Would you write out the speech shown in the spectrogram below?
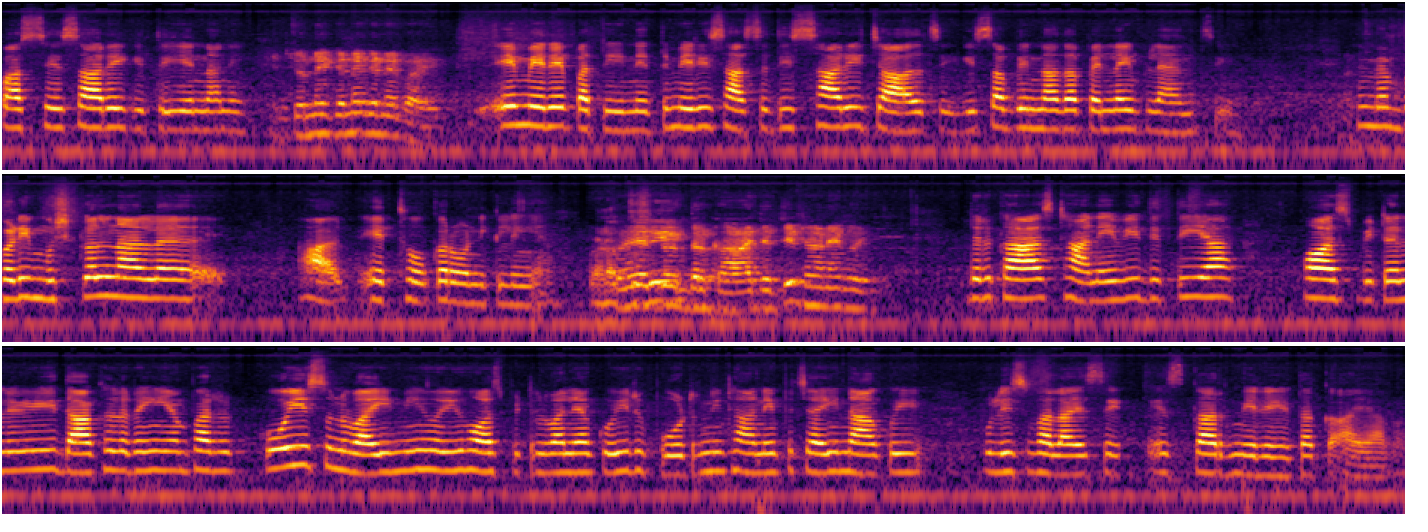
ਪਾਸੇ ਸਾਰੇ ਕੀਤੇ ਇਹਨਾਂ ਨੇ। ਇਹ ਚੁੰਨੀ ਕਿੰਨੇ ਕਿੰਨੇ ਪਾਈ ਇਹ ਮੇਰੇ ਪਤੀ ਨੇ ਤੇ ਮੇਰੀ ਸੱਸ ਦੀ ਸਾਰੀ ਚਾਲ ਸੀਗੀ ਸਭ ਇਹਨਾਂ ਦਾ ਪਹਿਲਾਂ ਹੀ ਪਲਾਨ ਸੀ। ਮੈਂ ਬੜੀ ਮੁਸ਼ਕਲ ਨਾਲ ਆ ਇੱਥੋਂ ਘਰੋਂ ਨਿਕਲੀ ਆ। ਭੈਣਾ ਕੋਈ ਤੁਸੀਂ ਦ- ਦਰਖਾਸਤ ਦਿੱਤੀ ਥਾਣੇ ਕੋਈ? ਦਰਖਾਸਤ ਥਾਣੇ ਵੀ ਦਿੱਤੀ ਆ ਹਸਪੀਟਲ ਵੀ ਦਾਖਲ ਰਹੀ ਆ ਪਰ ਕੋਈ ਸੁਣਵਾਈ ਨਹੀਂ ਹੋਈ। ਹਸਪੀਟਲ ਵਾਲਿਆਂ ਕੋਈ ਰਿਪੋਰਟ ਨਹੀਂ ਥਾਣੇ ਪਹੁੰਚਾਈ ਨਾ ਕੋਈ ਪੁਲਿਸ ਵਾਲਾ ਇਸ ਇਸ ਘਰ ਮੇਰੇ ਤੱਕ ਆਇਆ ਵਾ।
